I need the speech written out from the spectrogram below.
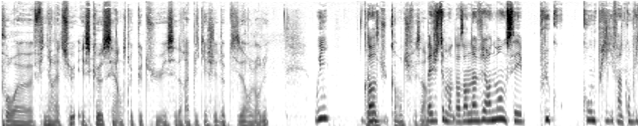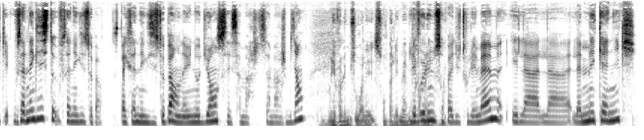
Pour euh, finir là-dessus, est-ce que c'est un truc que tu essaies de répliquer chez Job Teaser aujourd'hui? Oui. comment, Dans- tu, comment tu fais ça? Bah justement, dans un environnement où c'est plus compli compliqué, où ça n'existe, ça n'existe pas. C'est pas que ça n'existe pas, on a une audience et ça marche, ça marche bien. Les volumes sont pas les, sont pas les mêmes. Les volumes même. sont pas du tout les mêmes et la, la, la mécanique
